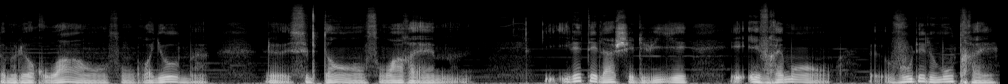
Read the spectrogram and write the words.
le roi en son royaume, le sultan en son harem. Il était là chez lui et, vraiment voulait le montrer.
